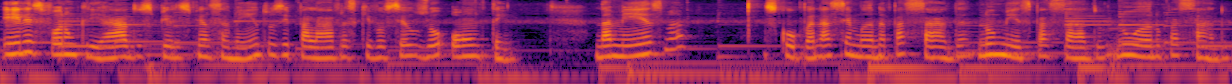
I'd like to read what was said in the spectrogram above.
Eles foram criados pelos pensamentos e palavras que você usou ontem, na mesma, desculpa, na semana passada, no mês passado, no ano passado,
